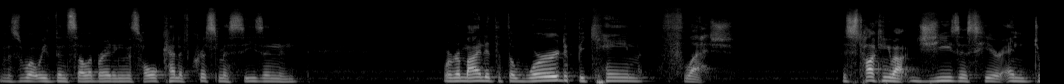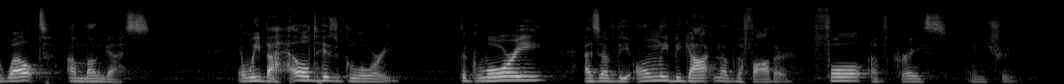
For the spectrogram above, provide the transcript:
This is what we've been celebrating this whole kind of Christmas season and we're reminded that the Word became flesh. This is talking about Jesus here and dwelt among us. And we beheld his glory, the glory as of the only begotten of the Father, full of grace and truth.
